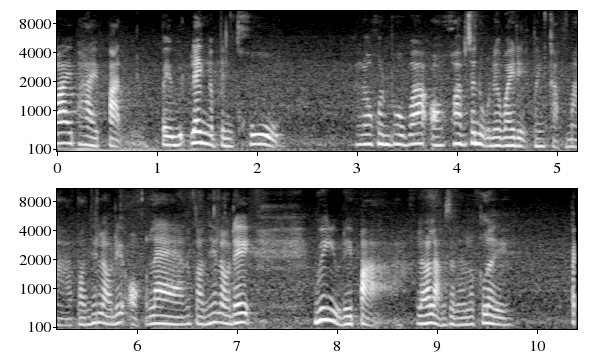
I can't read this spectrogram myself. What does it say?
ว่ายพายปั่นไปเล่นกันเป็นคู่เราค้นพบว่าอ๋อความสนุกในวัยเด็กมันกลับมา ตอนที่เราได้ออกแรง ตอนที่เราได้ วิ่งอยู่ในป่า แล้วหลังจากนั้นเราก็เลยไป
